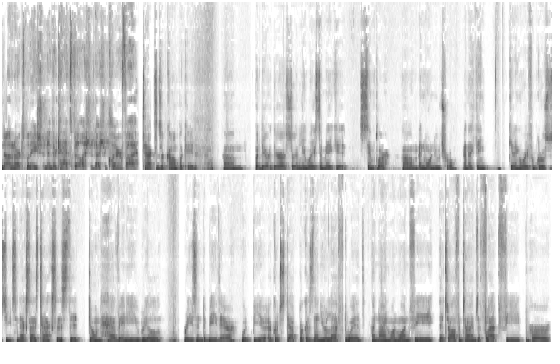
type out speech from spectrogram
not in our explanation in their tax bill, I should I should clarify. Taxes are complicated, um, but there there are certainly ways to make it simpler um, and more neutral. And I think getting away from gross receipts and excise taxes that don't have any real reason to be there would be a, a good step because then you're left with a 911 fee that's oftentimes a flat fee per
